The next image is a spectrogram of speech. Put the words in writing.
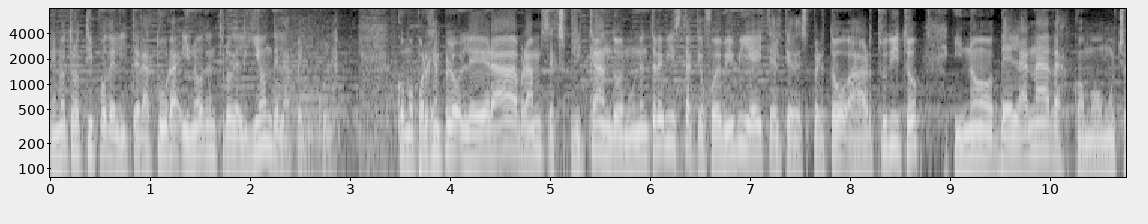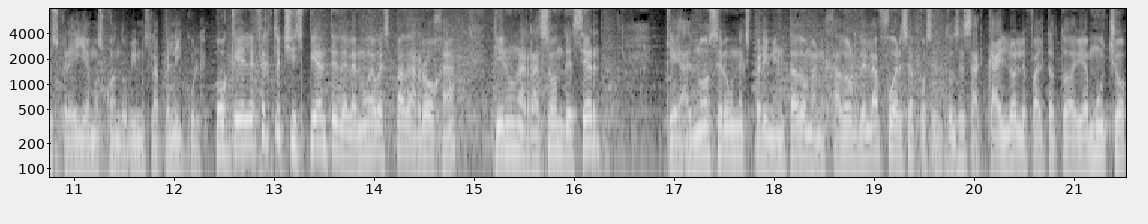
en otro tipo de literatura y no dentro del guion de la película como por ejemplo leer a Abrams explicando en una entrevista que fue BB-8 el que despertó a Artudito y no de la nada, como muchos creíamos cuando vimos la película. O que el efecto chispeante de la nueva espada roja tiene una razón de ser que al no ser un experimentado manejador de la fuerza, pues entonces a Kylo le falta todavía mucho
